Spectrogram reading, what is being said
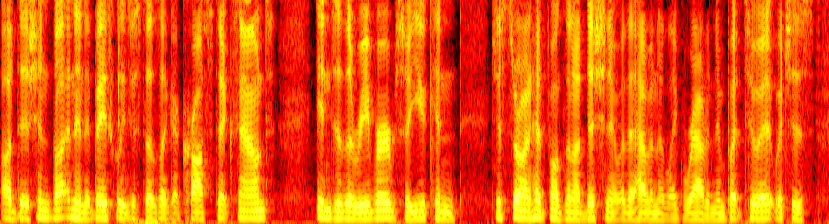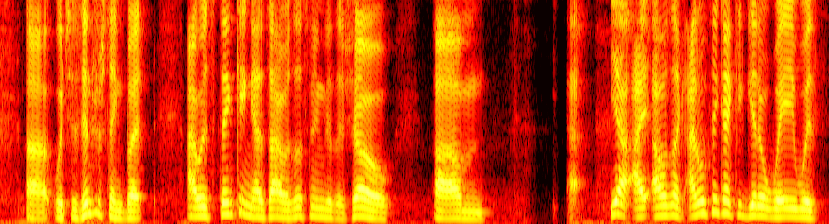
audition button and it basically just does like a cross stick sound into the reverb, so you can just throw on headphones and audition it without having to like route an input to it, which is uh, which is interesting. But I was thinking as I was listening to the show, um, uh, yeah, I, I was like, I don't think I could get away with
